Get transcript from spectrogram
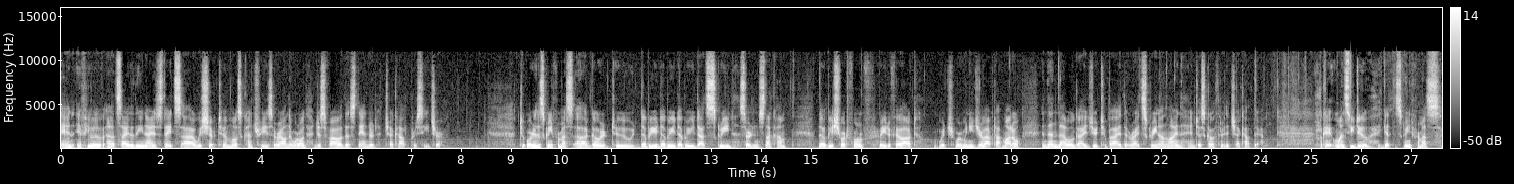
and if you live outside of the United States, uh, we ship to most countries around the world. Just follow the standard checkout procedure. To order the screen from us, uh, go to www.screensurgeons.com. There will be a short form for you to fill out which where we need your laptop model, and then that will guide you to buy the right screen online and just go through the checkout there. Okay, once you do get the screen from us,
